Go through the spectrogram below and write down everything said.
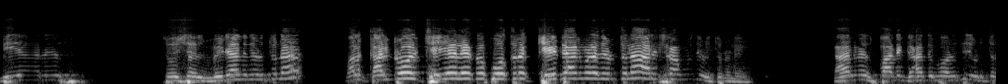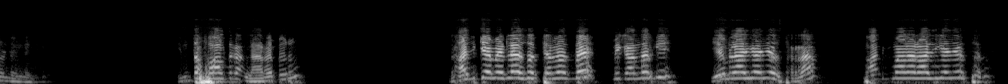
బీఆర్ఎస్ సోషల్ మీడియాని తిడుతున్నా? వాళ్ళు కంట్రోల్ చేయలేకపోతున్న కేటీఆర్ కూడా తిడుతున్నా హరీష్ రావు తిడుతున్నా నేను. కాంగ్రెస్ పార్టీ గాంధీ భవన్ నుంచి తిడుతున్నా నేను ఇంత ఫాల్తు కాలారా మీరు? రాజకీయం ఎట్లా చేస్తారు? తెలియదే మీకు అందరికి ఏం రాజకీయం చేస్తారా? పార్టీకి మన రాజకీయం చేస్తారు?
